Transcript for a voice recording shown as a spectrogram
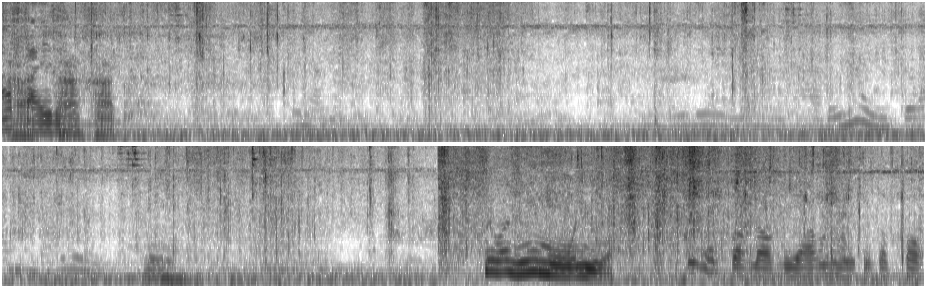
ขาขาไปเลยขาขาดอืมไม่ว่าอย่างนี้มูลอยู่อะเห็ดปวกดอกเดียวมันหันที่กระโปง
